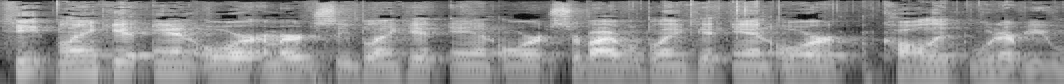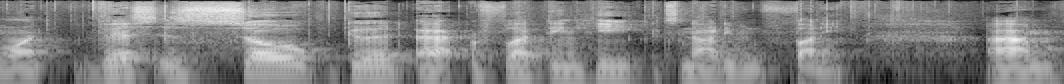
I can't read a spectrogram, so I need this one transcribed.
Heat blanket and or emergency blanket and or survival blanket and or call it whatever you want. This is so good at reflecting heat. It's not even funny. Um,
